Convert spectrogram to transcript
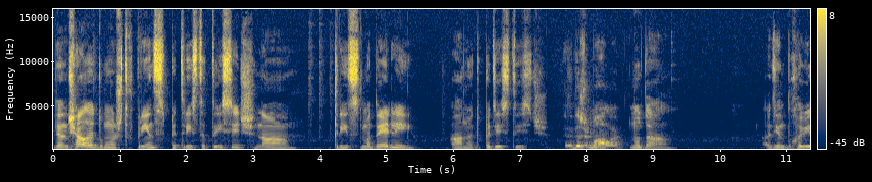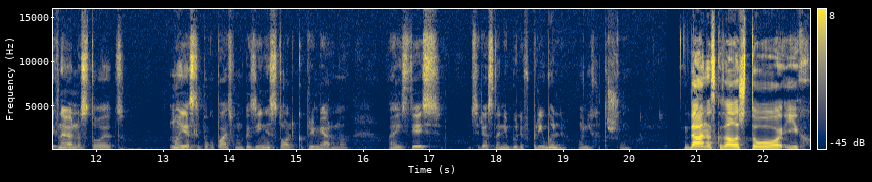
Для начала я думаю, что, в принципе, 300 тысяч на 30 моделей, а, ну это по 10 тысяч. Это даже мало. Ну да. Один пуховик, наверное, стоит ну, если покупать в магазине, столько примерно. А и здесь, интересно, они были в прибыль? У них это шло? Да, она сказала, что их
